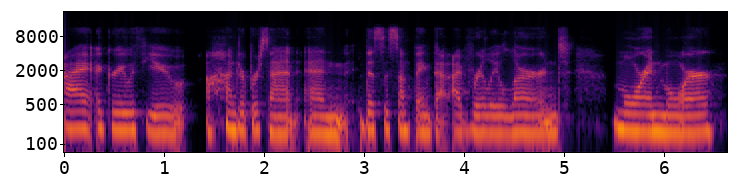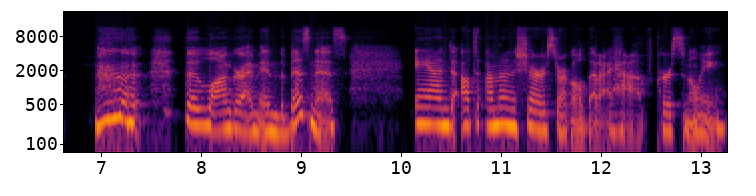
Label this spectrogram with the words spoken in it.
I agree with you 100%. And this is something that I've really learned more and more the longer I'm in the business. And i t- I'm going to share a struggle that I have personally,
